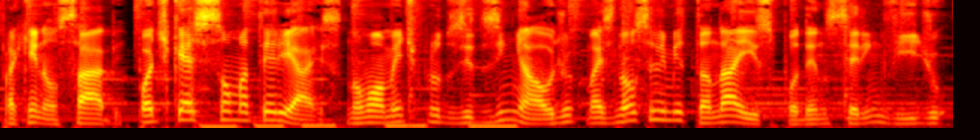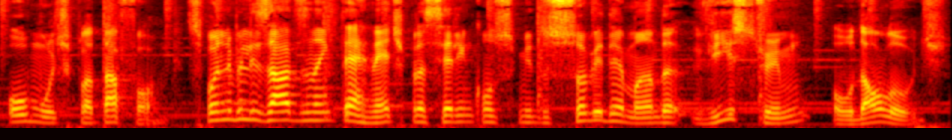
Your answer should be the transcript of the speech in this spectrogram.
Para quem não sabe, podcasts são materiais, normalmente produzidos em áudio, mas não se limitando a isso, podendo ser em vídeo ou multiplataforma, disponibilizados na internet para serem consumidos sob demanda via streaming ou download.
